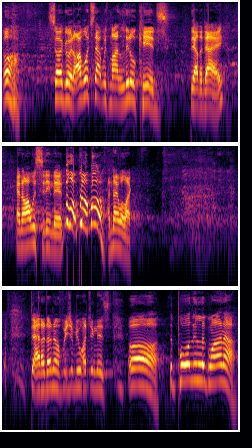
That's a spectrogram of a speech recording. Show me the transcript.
Oh, so good. I watched that with my little kids the other day, and I was sitting there, blah, blah, blah, and they were like, Dad, I don't know if we should be watching this. Oh, the poor little iguana.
